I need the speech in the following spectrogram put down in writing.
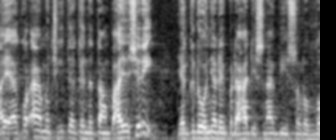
Ayat Quran menceritakan tentang bahaya syirik. Yang keduanya daripada hadis Nabi SAW.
